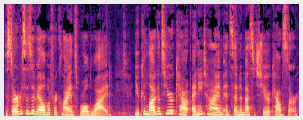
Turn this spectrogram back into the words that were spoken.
The service is available for clients worldwide. You can log into your account anytime and send a message to your counselor.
